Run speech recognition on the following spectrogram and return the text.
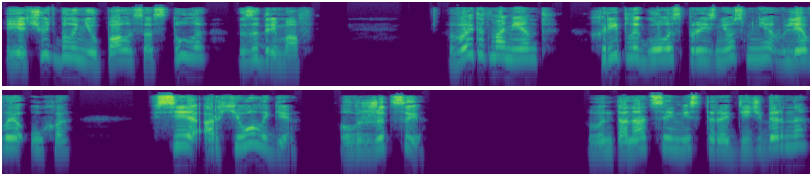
и я чуть было не упала со стула, задремав. В этот момент хриплый голос произнес мне в левое ухо. «Все археологи — лжецы!» В интонации мистера Дичберна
